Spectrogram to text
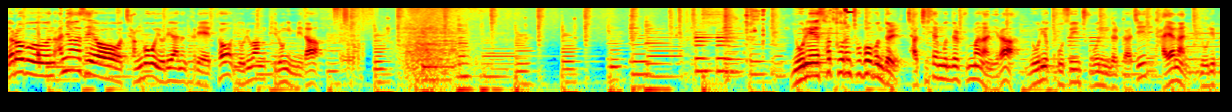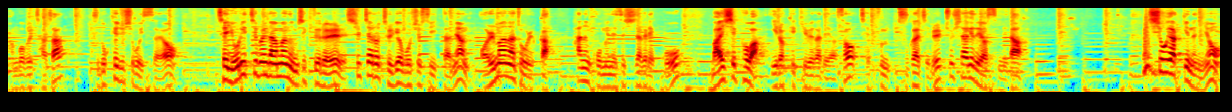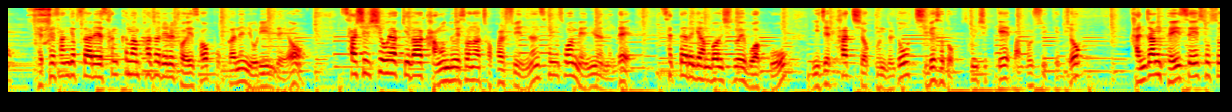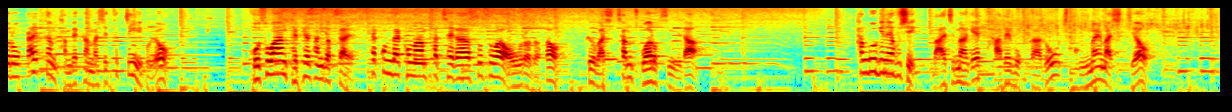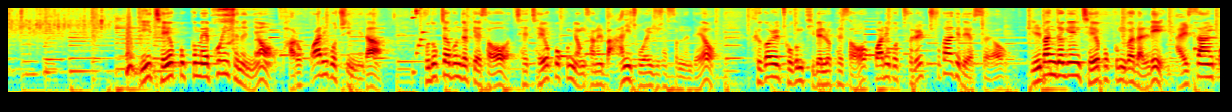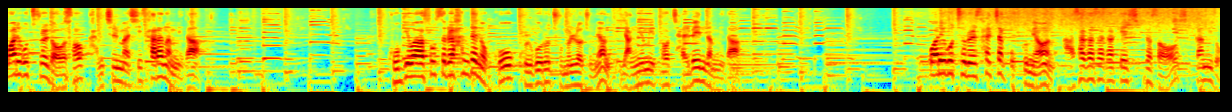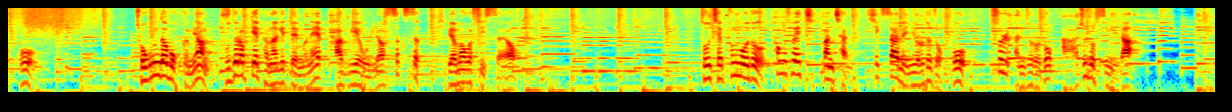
여러분 안녕하세요. 장보고 요리하는 크리에이터 요리왕 비룡입니다. 요리에 서투른 초보분들, 자취생분들 뿐만 아니라 요리 고수인 주부님들까지 다양한 요리 방법을 찾아 구독해 주시고 있어요. 제 요리 팁을 담은 음식들을 실제로 즐겨 보실 수 있다면 얼마나 좋을까 하는 고민에서 시작을 했고 마이셰프와 이렇게 기회가 되어서 제품 두 가지를 출시하게 되었습니다. 시오야끼는요 대패 삼겹살에 상큼한 파절이를 더해서 볶아낸 요리인데요. 사실 시오야끼가 강원도에서나 접할 수 있는 생소한 메뉴였는데 색다르게 한번 시도해 보았고 이제 타 지역 분들도 집에서도 손쉽게 맛볼 수 있겠죠? 간장 베이스의 소스로 깔끔 담백한 맛이 특징이고요. 고소한 대패 삼겹살, 새콤달콤한 파채가 소스와 어우러져서 그 맛이 참 조화롭습니다. 한국인의 후식 마지막에 밥에 볶아도 정말 맛있지요. 이 제육볶음의 포인트는요 바로 꽈리고추입니다. 구독자분들께서 제 제육볶음 영상을 많이 좋아해 주셨었는데요. 그걸 조금 디벨롭해서 꽈리고추를 추가하게 되었어요. 일반적인 제육볶음과 달리 알싸한 꽈리고추를 넣어서 감칠맛이 살아납니다. 고기와 소스를 한데 넣고 골고루 주물러 주면 양념이 더 잘 배인답니다 꽈리고추를 살짝 볶으면 아삭아삭하게 씹혀서 식감이 좋고 조금 더 볶으면 부드럽게 변하기 때문에 밥 위에 올려 쓱쓱 비벼 먹을 수 있어요. 두 제품 모두 평소에 집 반찬, 식사 메뉴로도 좋고 술 안주로도 아주 좋습니다.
